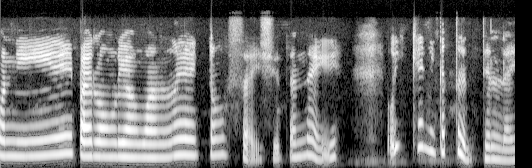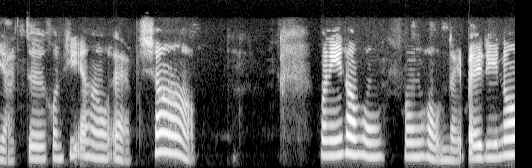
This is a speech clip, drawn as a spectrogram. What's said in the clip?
วันนี้ไปโรงเรียนวันแรกต้องใส่ชุดอันไหน อุ๊ย แค่นี้ก็ตื่นเต้นแล้วอยากเจอคนที่เราแอบชอบ วันนี้ทำผมทรงผมไหนไปดีเนา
